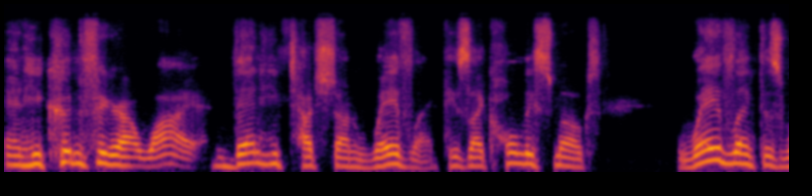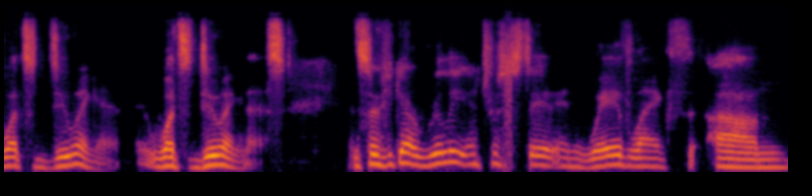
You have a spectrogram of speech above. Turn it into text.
And he couldn't figure out why. Then he touched on wavelength. He's like, holy smokes, wavelength is what's doing it, what's doing this. And so he got really interested in wavelength um,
